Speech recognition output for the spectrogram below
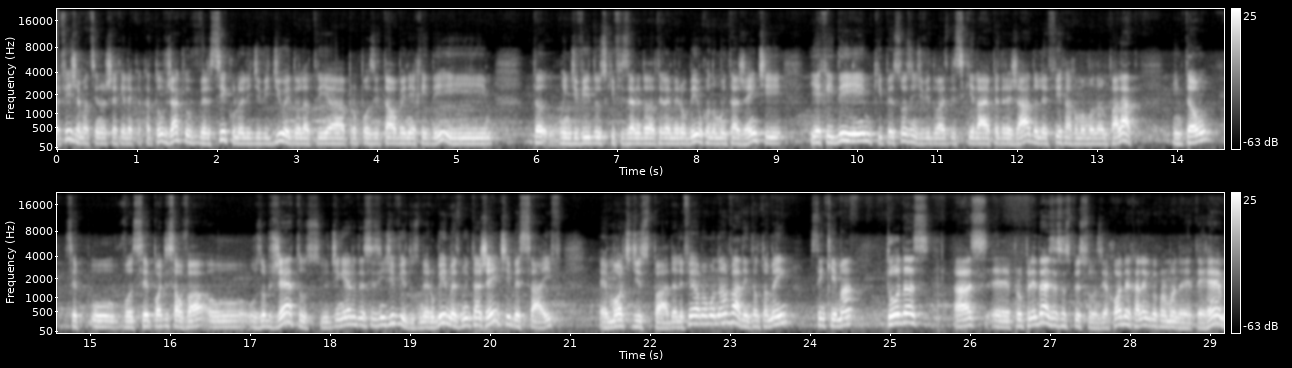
já que o versículo ele dividiu a idolatria proposital ben e então, indivíduos que fizeram idolatria merubim, quando muita gente e echidim, que pessoas individuais bisquilá é apedrejado, leficha ramamonam palat. Então, você, o, você pode salvar o, os objetos e o dinheiro desses indivíduos. Merubim, mas muita gente, besaif, é morte de espada, leficha ramamonam vada. Então também você tem que queimar todas as eh, propriedades dessas pessoas.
